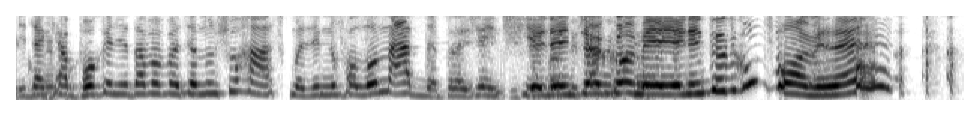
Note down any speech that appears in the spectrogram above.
E daqui comer a pouco ele tava fazendo um churrasco, mas ele não falou nada pra gente E a gente ia comeu. comer. E a gente tudo com fome, né?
